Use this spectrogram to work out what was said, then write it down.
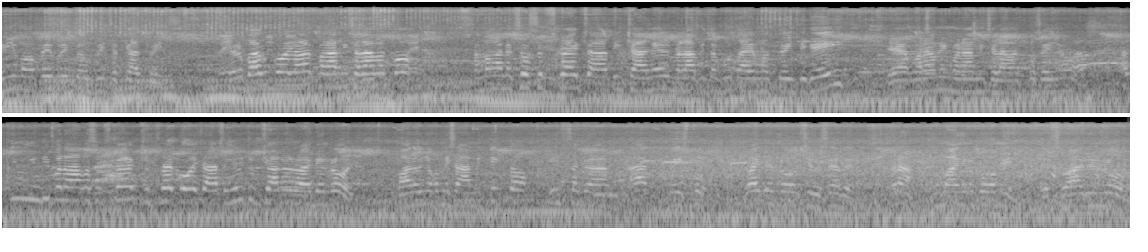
ng inyong mga favorite dog breeds at cat breeds. Pero bago po lahat, maraming salamat po sa mga nagsusubscribe sa ating channel. Malapit na po tayo mag 20k. Kaya maraming maraming salamat po sa inyo. At, at yung hindi pa nakaka-subscribe, subscribe po kayo sa ating YouTube channel, Ride and Roll. Follow nyo kami sa aming TikTok, Instagram, at Facebook. Ride and Roll 07. Tara, kumain nyo na po kami. Let's ride and roll.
